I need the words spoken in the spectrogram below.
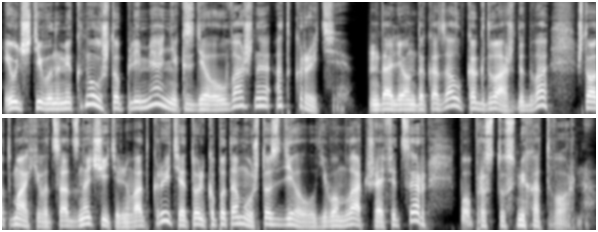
и учтиво намекнул, что племянник сделал важное открытие. Далее он доказал, как дважды два, что отмахиваться от значительного открытия только потому, что сделал его младший офицер, попросту смехотворно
